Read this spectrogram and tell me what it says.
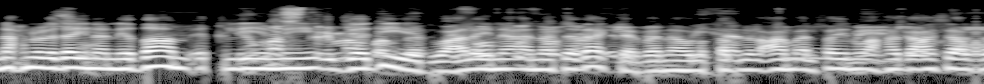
نحن لدينا نظام إقليمي جديد وعلينا أن نتذكر بأنه قبل العام 2011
